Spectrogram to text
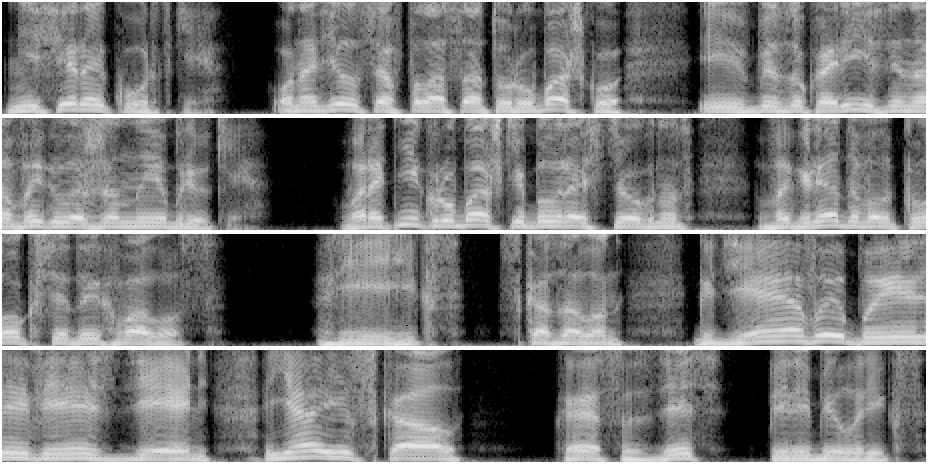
ни серой куртки. Он оделся в полосатую рубашку и в безукоризненно выглаженные брюки. Воротник рубашки был расстегнут, выглядывал клок седых волос. «Рикс», — сказал он, — «где вы были весь день? Я искал». «Кэс здесь?» — перебил Рикс.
